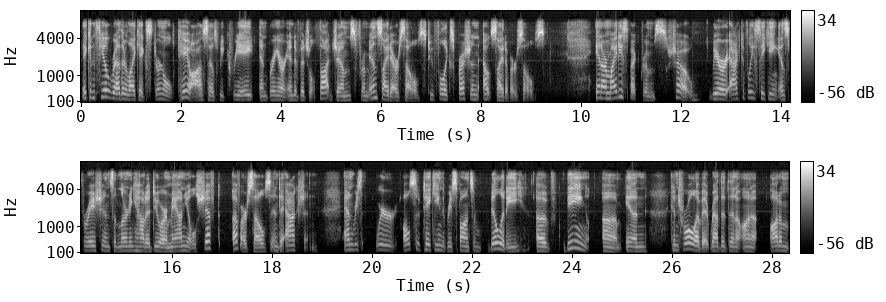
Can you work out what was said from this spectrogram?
it can feel rather like external chaos as we create and bring our individual thought gems from inside ourselves to full expression outside of ourselves. In our Mighty Spectrums show, we are actively seeking inspirations and learning how to do our manual shift of ourselves into action. And re- we're also taking the responsibility of being um, in control of it rather than on an autom-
